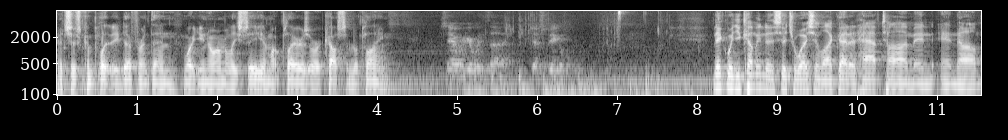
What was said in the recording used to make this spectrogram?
it's just completely different than what you normally see and what players are accustomed to playing. Stay over here with uh, Jeff Spiegel. Nick, when you come into a situation like that at halftime and, and um,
